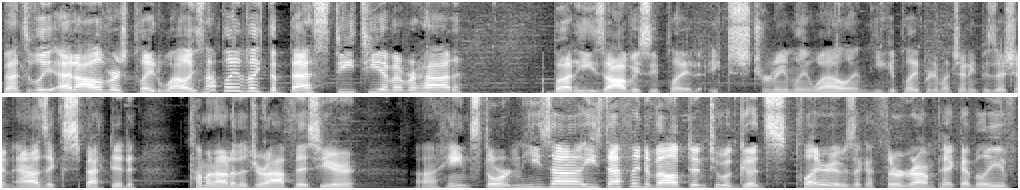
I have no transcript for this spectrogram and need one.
Defensively, Ed Oliver's played well. He's not played like the best DT I've ever had, but he's obviously played extremely well, and he could play pretty much any position as expected coming out of the draft this year. Uh, Haynes Thornton, he's uh he's definitely developed into a good player. It was like a third round pick, I believe.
